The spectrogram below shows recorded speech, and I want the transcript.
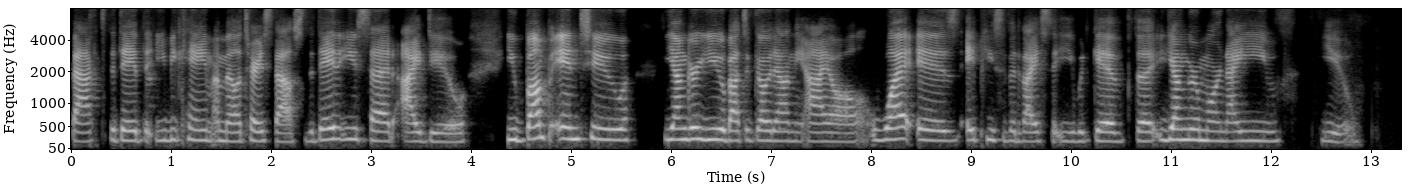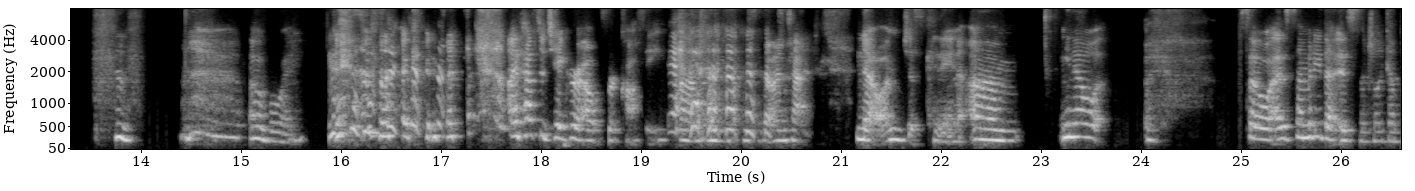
back to the day that you became a military spouse, the day that you said, I do, you bump into younger you about to go down the aisle. What is a piece of advice that you would give the younger, more naive you? oh boy. I'd have to take her out for coffee. Um, no, I'm just kidding. Um, you know, so as somebody that is such like a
